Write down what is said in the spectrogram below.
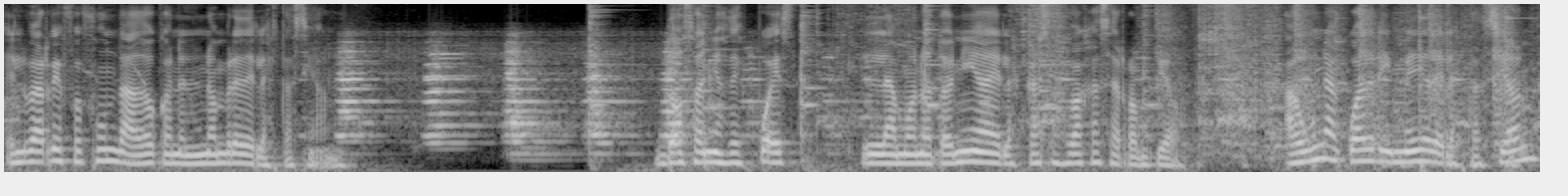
el barrio fue fundado con el nombre de la estación. Dos años después, la monotonía de las casas bajas se rompió. A una cuadra y media de la estación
